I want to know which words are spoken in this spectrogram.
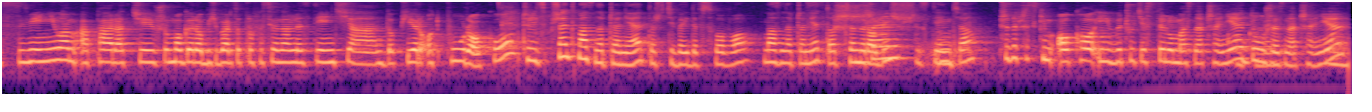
zmieniłam aparat, gdzie już mogę robić bardzo profesjonalne zdjęcia dopiero od pół roku. Czyli sprzęt ma znaczenie, też Ci wejdę w słowo, ma znaczenie to, czym Sprzęt, robisz zdjęcia? Przede wszystkim oko i wyczucie stylu ma znaczenie, duże znaczenie,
